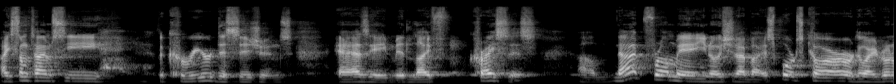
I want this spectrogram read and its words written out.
I sometimes see the career decisions as a midlife crisis. Um, not from a, you know, should I buy a sports car or do I run,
